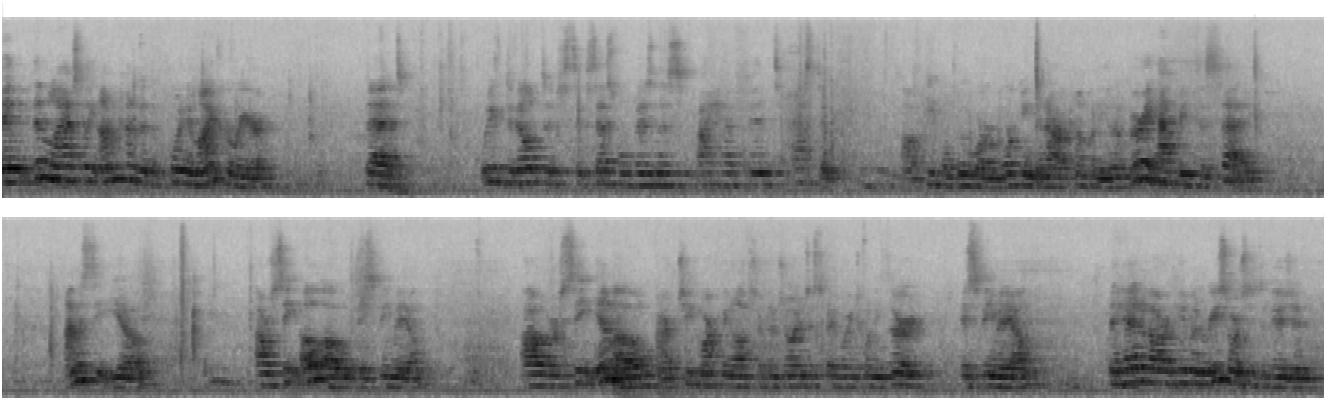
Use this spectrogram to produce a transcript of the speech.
And then lastly, I'm kind of at the point in my career that we've developed a successful business. I have fantastic uh, people who are working in our company, and I'm very happy to say I'm a CEO. Our COO is female. Our CMO, our Chief Marketing Officer who joins us February 23rd, is female. The head of our Human Resources Division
